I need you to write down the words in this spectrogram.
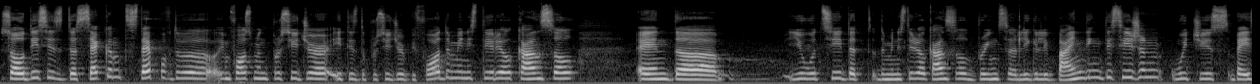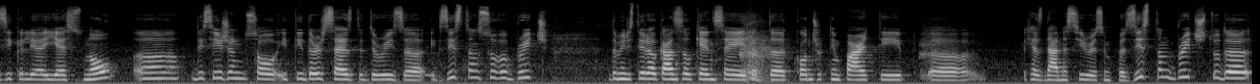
So this is the second step of the enforcement procedure. It is the procedure before the ministerial council, and uh, you would see that the ministerial council brings a legally binding decision, which is basically a yes/no uh, decision. So it either says that there is a existence of a breach. The ministerial council can say that the contracting party uh, has done a serious and persistent breach to the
